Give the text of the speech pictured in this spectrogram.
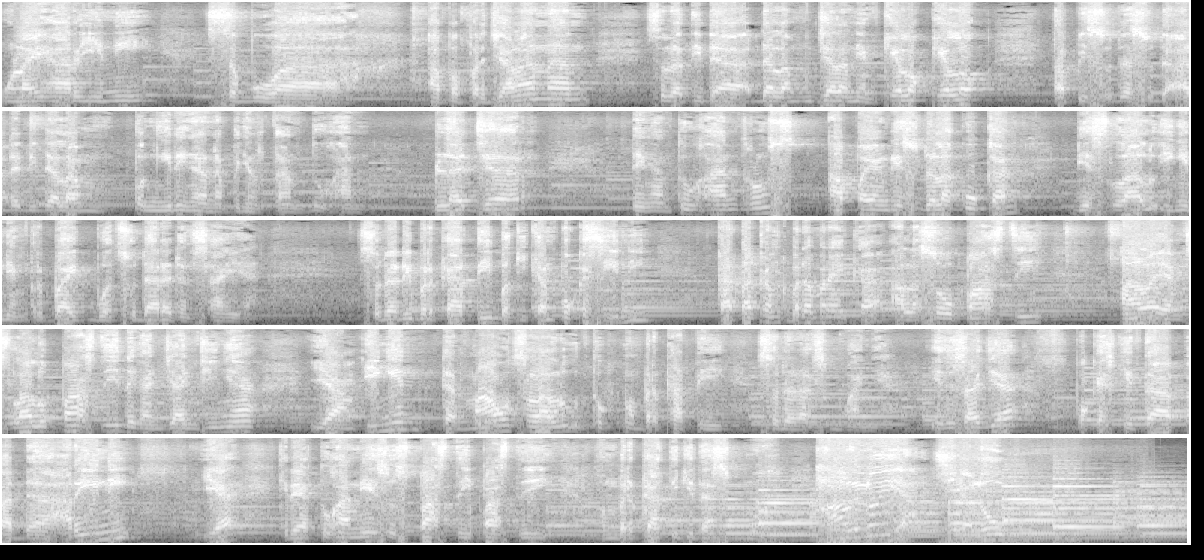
Mulai hari ini sebuah apa perjalanan sudah tidak dalam jalan yang kelok-kelok tapi sudah sudah ada di dalam pengiringan dan penyertaan Tuhan. Belajar dengan Tuhan terus apa yang dia sudah lakukan dia selalu ingin yang terbaik buat saudara dan saya. Saudara diberkati, bagikan pokes ini. Katakan kepada mereka, Allah so pasti, Allah yang selalu pasti dengan janjinya yang ingin dan mau selalu untuk memberkati saudara semuanya. Itu saja pokes kita pada hari ini. Ya, kira Tuhan Yesus pasti-pasti memberkati kita semua. Haleluya. Shalom.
